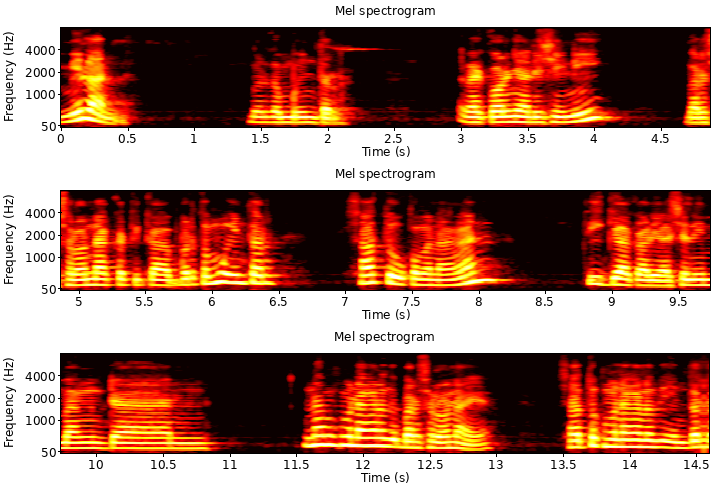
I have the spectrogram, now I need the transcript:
Milan. Bertemu Inter. Rekornya di sini Barcelona ketika bertemu Inter satu kemenangan tiga kali hasil imbang dan enam kemenangan untuk Barcelona ya. Satu kemenangan untuk Inter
